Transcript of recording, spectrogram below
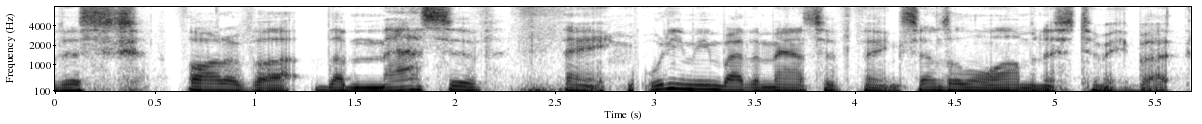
this thought of uh, the massive thing. What do you mean by the massive thing? Sounds a little ominous to me, but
